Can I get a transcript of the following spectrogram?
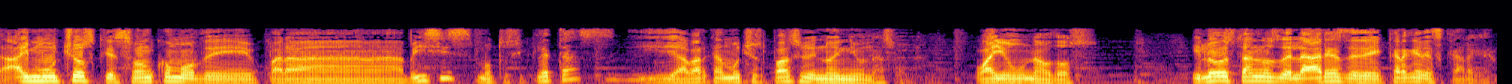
hay muchos que son como de para bicis, motocicletas y abarcan mucho espacio y no hay ni una sola. O hay una o dos. Y luego están los de las áreas de carga y descarga.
